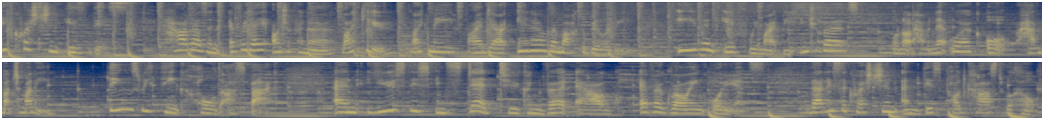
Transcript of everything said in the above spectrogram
big question is this How does an everyday entrepreneur like you, like me, find our inner remarkability, even if we might be introverts or not have a network or have much money? Things we think hold us back, and use this instead to convert our ever growing audience. That is the question, and this podcast will help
